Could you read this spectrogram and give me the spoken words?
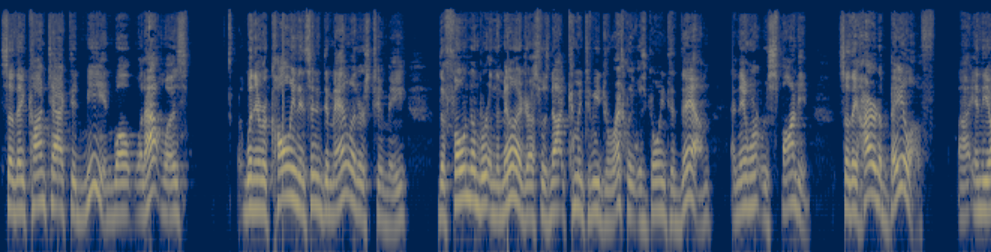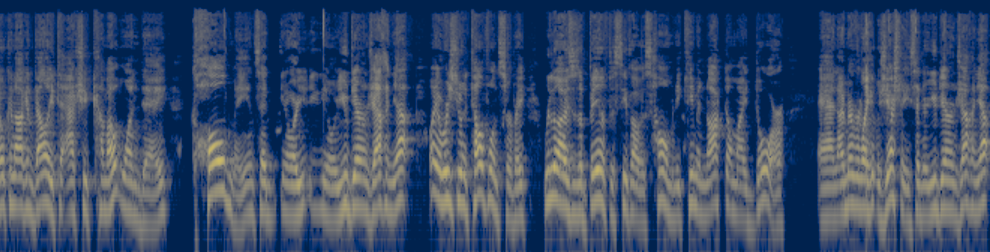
So they contacted me. And well, what happened was when they were calling and sending demand letters to me, the phone number and the mailing address was not coming to me directly. It was going to them and they weren't responding. So they hired a bailiff uh, in the Okanagan Valley to actually come out one day, called me and said, you know, are you, you know, are you Darren Jacklin? Yeah. Oh yeah, we're just doing a telephone survey. Realized as a bailiff to see if I was home, and he came and knocked on my door and I remember like it was yesterday. He said, Are you Darren Jacklin? Yep.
